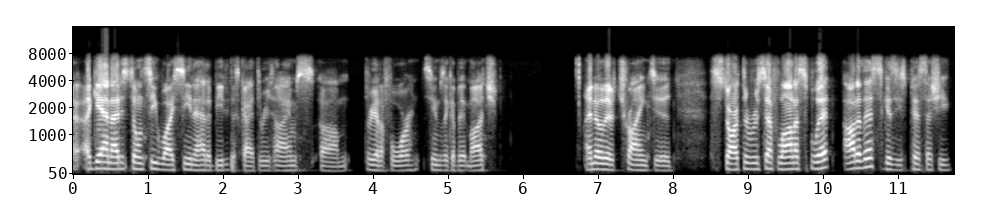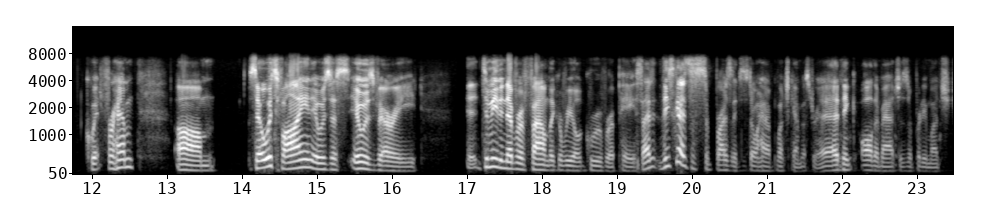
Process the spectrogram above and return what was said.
Again, I just don't see why Cena had to beat this guy three times. Um, three out of four seems like a bit much. I know they're trying to start the Rusev Lana split out of this because he's pissed that she quit for him. Um, so it was fine. It was just it was very to me, to never have found like a real groove or a pace. I, these guys are surprised they just don't have much chemistry. I, I think all their matches are pretty much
